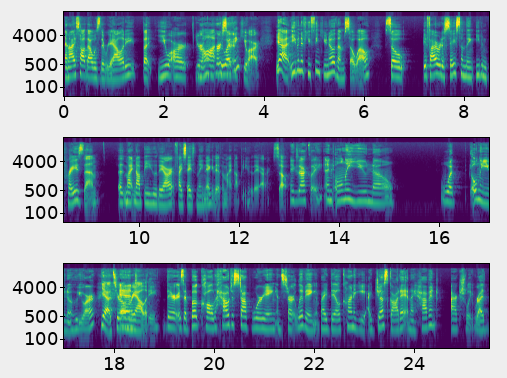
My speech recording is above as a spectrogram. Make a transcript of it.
And I thought that was the reality, but you are Your not who I think you are. Yeah, even if you think you know them so well. So if I were to say something, even praise them, it might not be who they are. If I say something negative, it might not be who they are. So Exactly. And only you know what only you know who you are. yeah, it's your own reality. There is a book called How to Stop Worrying and Start Living by Dale Carnegie. I just got it and I haven't actually read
